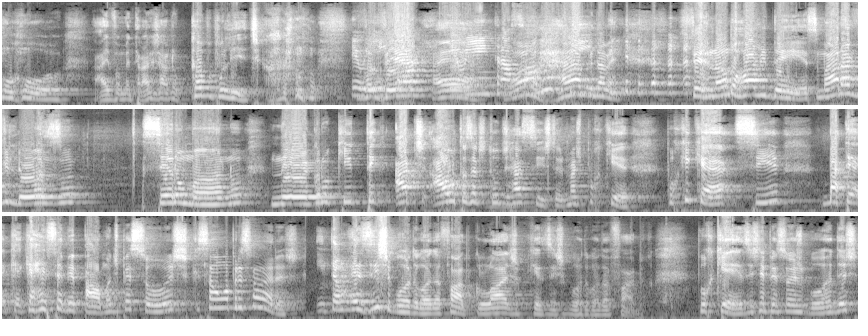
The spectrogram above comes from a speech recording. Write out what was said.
O, aí vamos entrar já no campo político. Eu, Vou ia, ver, entrar, é, eu ia entrar só no rapidamente. Fernando Holliday, esse maravilhoso ser humano negro que tem altas atitudes racistas. Mas por quê? Porque quer se bater, quer receber palma de pessoas que são opressoras. Então, existe gordo gordofóbico? Lógico que existe gordo gordofóbico. Porque existem pessoas gordas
